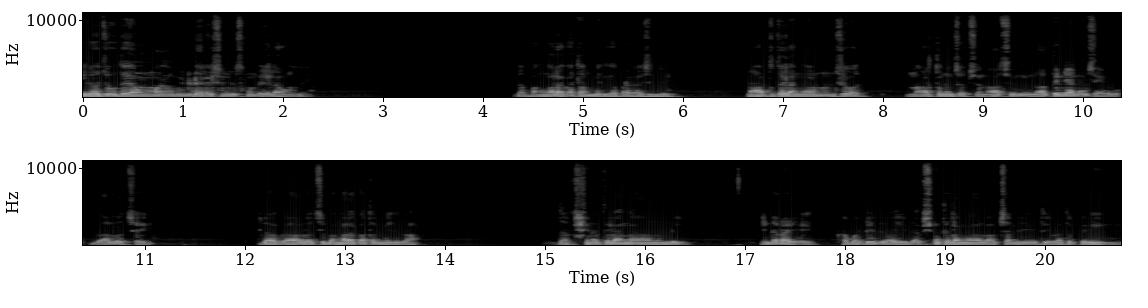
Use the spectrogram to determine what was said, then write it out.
ఈరోజు ఉదయం మనం విండ్ డైరెక్షన్ చూసుకుంటే ఇలా ఉంది. ఇలా బంగాళాఖాతం మీదుగా ప్రవేశించి నార్త్ తెలంగాణ నుంచి నార్త్ నుంచి వచ్చాయి. నార్త్ నార్త్ ఇండియా నుంచి గాలులు వచ్చాయి. ఇలా గాలులు వచ్చి బంగాళాఖాతం మీదుగా దక్షిణ తెలంగాణ నుండి ఎంటర్ అయ్యాయి కాబట్టి ఇది దక్షిణ తెలంగాణలో చలి తీవ్రత పెరిగింది.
